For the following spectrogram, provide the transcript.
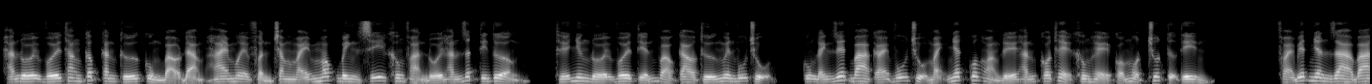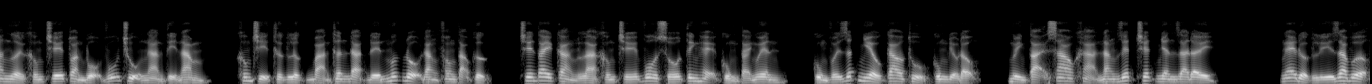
Hắn đối với thăng cấp căn cứ cùng bảo đảm 20% máy móc binh sĩ không phản đối hắn rất tin tưởng, thế nhưng đối với tiến vào cao thứ nguyên vũ trụ, cũng đánh giết ba cái vũ trụ mạnh nhất quốc hoàng đế hắn có thể không hề có một chút tự tin. Phải biết nhân ra ba người khống chế toàn bộ vũ trụ ngàn tỷ năm, không chỉ thực lực bản thân đạt đến mức độ đăng phong tạo cực, trên tay càng là khống chế vô số tinh hệ cùng tài nguyên, cùng với rất nhiều cao thủ cung điều động, mình tại sao khả năng giết chết nhân ra đây? Nghe được Lý Gia Vượng,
